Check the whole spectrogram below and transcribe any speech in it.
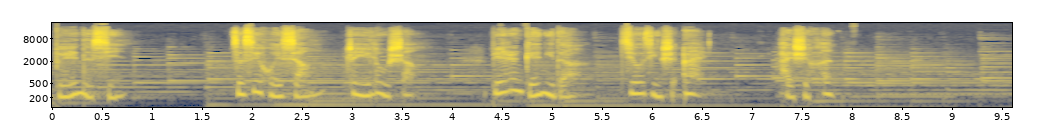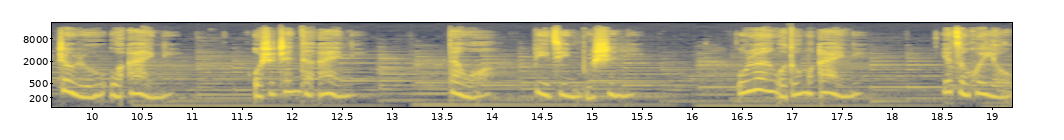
别人的心，仔细回想这一路上，别人给你的究竟是爱，还是恨？正如我爱你，我是真的爱你，但我毕竟不是你。无论我多么爱你，也总会有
